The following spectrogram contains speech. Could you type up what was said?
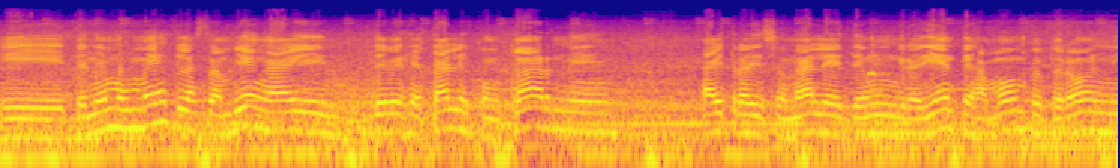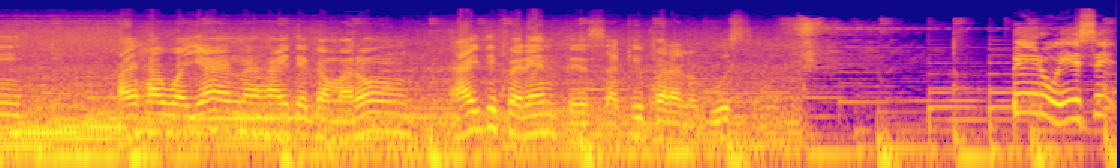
eh, tenemos mezclas también, hay de vegetales con carne, hay tradicionales de un ingrediente, jamón, pepperoni, hay hawaianas, hay de camarón, hay diferentes aquí para los gustos. Pero ese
